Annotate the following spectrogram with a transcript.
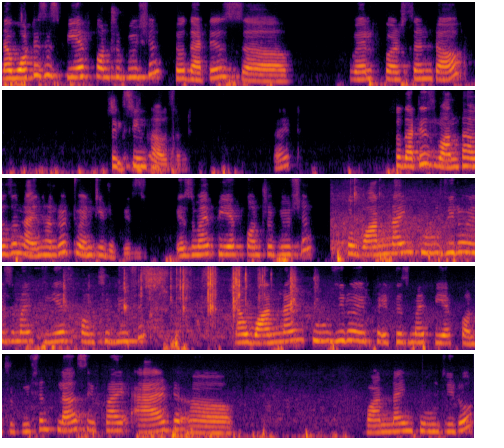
Now what is his PF contribution? So that is uh, 12% of 16,000, right? So that is 1,920 rupees is my PF contribution. So 1920 is my PF contribution. Now 1920 if it is my PF contribution plus if I add uh, 1920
